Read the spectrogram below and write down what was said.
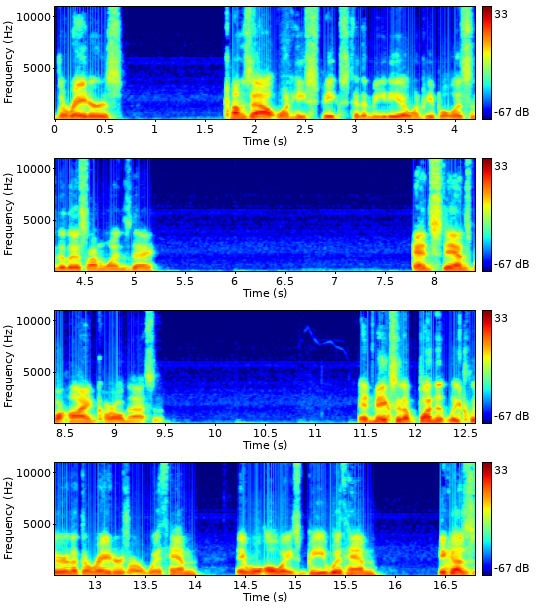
the Raiders comes out when he speaks to the media when people listen to this on Wednesday and stands behind Carl Nassib and makes it abundantly clear that the Raiders are with him. They will always be with him because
